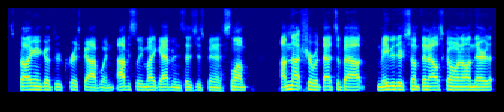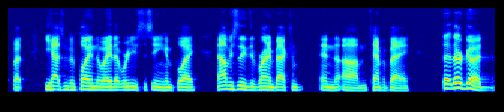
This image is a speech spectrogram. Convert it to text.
It's probably going to go through Chris Godwin. Obviously, Mike Evans has just been in a slump. I'm not sure what that's about. Maybe there's something else going on there, but he hasn't been playing the way that we're used to seeing him play. And obviously, the running backs in, in um, Tampa Bay, they're, they're good,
